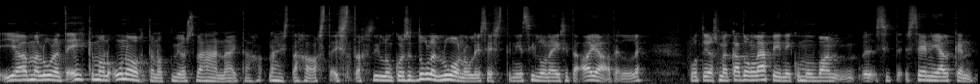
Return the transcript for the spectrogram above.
Ja mä luulen, että ehkä mä oon unohtanut myös vähän näitä, näistä haasteista. Silloin kun se tulee luonnollisesti, niin silloin ei sitä ajatelle. Mutta jos mä katson läpi, niin kun mun vaan, sit sen jälkeen,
